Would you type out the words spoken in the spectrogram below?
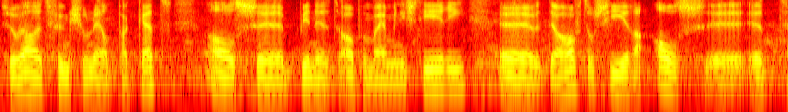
zowel het functioneel pakket als binnen het Openbaar Ministerie... de hoofdofficieren als het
